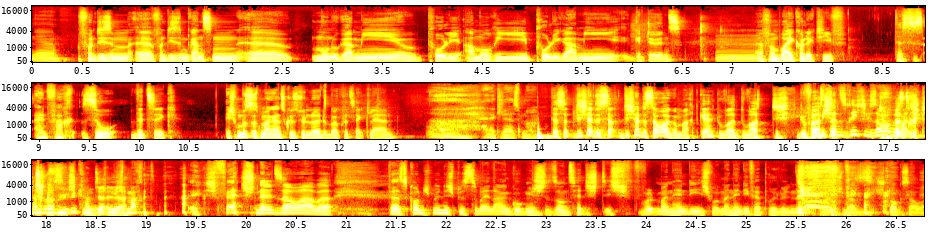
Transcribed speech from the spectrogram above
Ja. Von diesem, äh, von diesem ganzen äh, Monogamie, Polyamorie, Polygamie-Gedöns äh, vom Y-Kollektiv. Das ist einfach so witzig. Ich muss das mal ganz kurz für die Leute mal kurz erklären. Ah, erklär's mal. Das dich, hat es, dich hat es sauer gemacht, gell? Du, war, du warst, du warst Mich hat es richtig sauer gemacht. Ich kann sowas, ich kann, mich Alter. macht, ich werde schnell sauer, aber das konnte ich mir nicht bis zum Ende angucken. Ich, sonst hätte ich, ich wollte mein Handy, ich wollte mein Handy verprügeln. Das war, ich war stocksauer.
